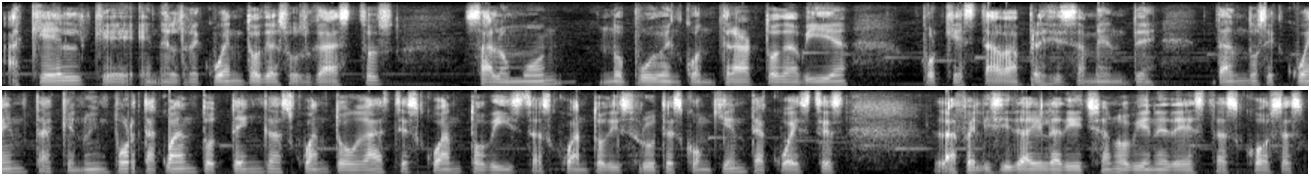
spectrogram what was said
aquel que en el recuento de sus gastos Salomón no pudo encontrar todavía porque estaba precisamente dándose cuenta que no importa cuánto tengas, cuánto gastes, cuánto vistas, cuánto disfrutes, con quién te acuestes, la felicidad y la dicha no viene de estas cosas.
